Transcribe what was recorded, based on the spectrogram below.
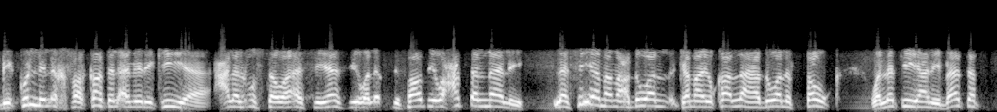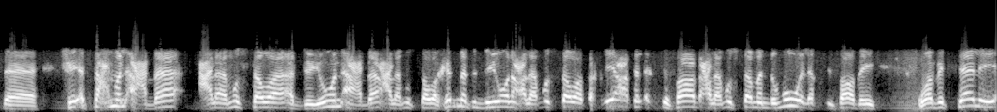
بكل الإخفاقات الأمريكية على المستوى السياسي والاقتصادي وحتى المالي لا سيما مع دول كما يقال لها دول الطوق والتي يعني باتت آه، في تحمل أعباء على مستوى الديون، أعباء على مستوى خدمة الديون، على مستوى تقليعه الاقتصاد، على مستوى النمو الاقتصادي، وبالتالي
